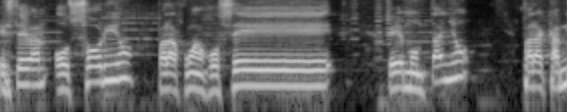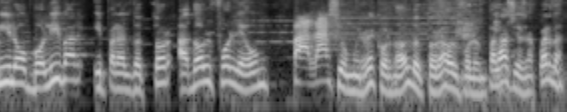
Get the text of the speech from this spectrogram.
Esteban Osorio, para Juan José eh, Montaño, para Camilo Bolívar y para el doctor Adolfo León Palacio, muy recordado el doctor Adolfo León Palacio, ¿se acuerdan?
